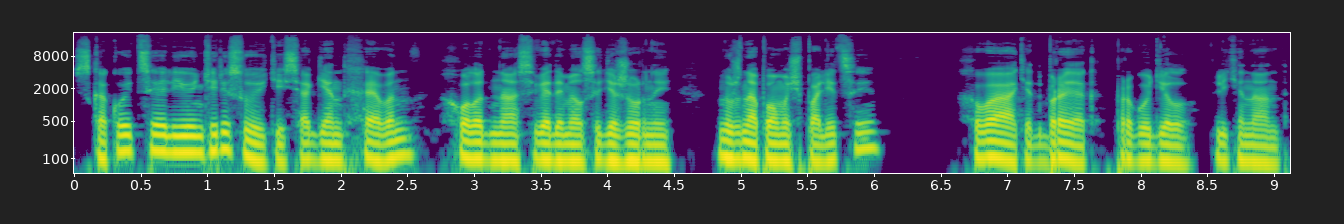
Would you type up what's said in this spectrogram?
«С какой целью интересуетесь, агент Хевен?» — холодно осведомился дежурный. «Нужна помощь полиции?» «Хватит, Брэк», — прогудел лейтенант.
